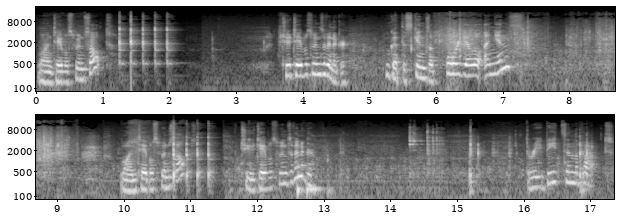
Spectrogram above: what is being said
One tablespoon salt. Two tablespoons of vinegar. We've got the skins of four yellow onions. One tablespoon of salt two tablespoons of vinegar. Three beets in the pot.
